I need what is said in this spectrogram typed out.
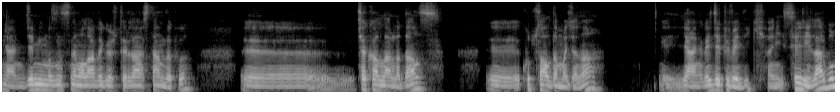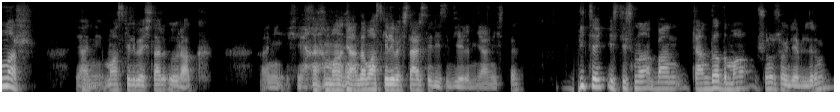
yani Cem Yılmaz'ın sinemalarda gösterilen stand-up'ı e, Çakallarla Dans e, Kutsal Damacana yani Recep İvedik hani seriler bunlar. Yani Maskeli Beşler Irak hani şey, yani da Maskeli Beşler serisi diyelim yani işte. Bir tek istisna ben kendi adıma şunu söyleyebilirim.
